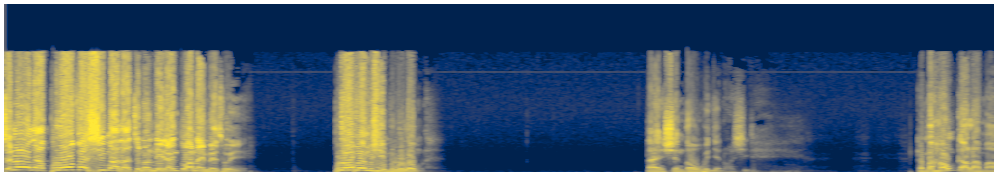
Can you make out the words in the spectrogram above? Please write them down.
ကျွန်တော်ဒါ prophet ရှိမှသာကျွန်တော်နေတိုင်းသွားနိုင်မယ်ဆိုရင် prophet မရှိဘယ်လိုလုပ်မလဲတန်ရှင်းသောဝိညာဉ်တော်ရှိတယ်ဓမ္မဟောင်းကာလမှာ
